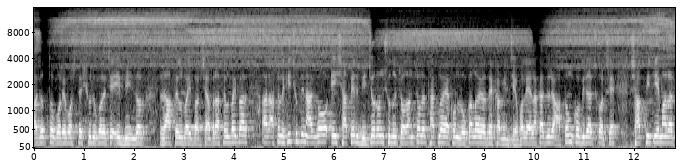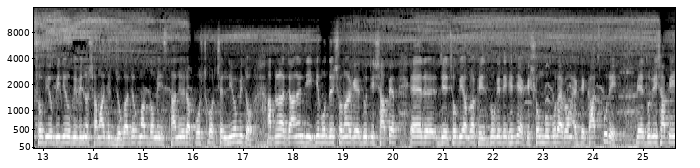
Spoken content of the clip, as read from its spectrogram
রাজত্ব গড়ে বসতে শুরু করেছে এই বীজর রাসেল বাইপার সাপ। রাসেল বাইপার আর আসলে কিছুদিন আগেও এই সাপের বিচরণ শুধু চরাঞ্চলে থাকলেও এখন লোকালয়েও দেখা মিলছে। ফলে এলাকা জুড়ে আতঙ্ক বিরাজ করছে। সাপ পিটিয়ে মারার ছবি ও ভিডিও বিভিন্ন সামাজিক যোগাযোগ মাধ্যমে স্থানীয়রা পোস্ট করছেন নিয়মিত। আপনারা জানেন যে ইতিমধ্যে সোনার গায়ে দুটি সাপের, এর যে ছবি আমরা ফেসবুকে দেখেছি, একটি শম্ভুপুরা এবং একটি কাঁচপুরে। এ দুটি সাপই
